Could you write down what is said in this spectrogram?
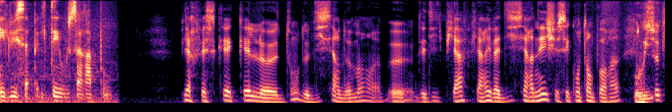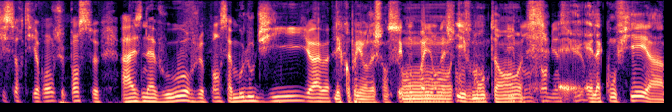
et lui s'appelle Théo Sarapo. Pierre Fesquet, quel euh, don de discernement hein, euh, d'Edith Piaf qui arrive à discerner chez ses contemporains Oui. ceux qui sortiront. Je pense euh, à Aznavour, je pense à Mouloudji, à Les compagnons de la chanson, les compagnons de la chanson, Yves Montand. Yves Montand, bien sûr. Elle a confié à,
